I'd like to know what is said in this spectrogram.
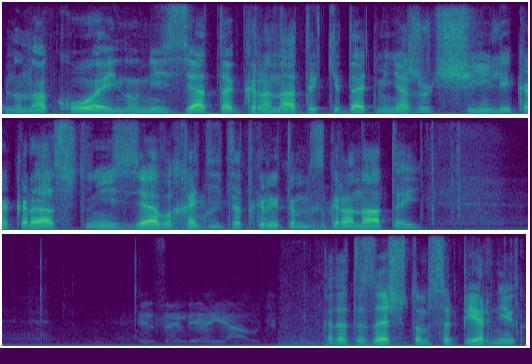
Ну на кой? Ну нельзя так гранаты кидать. Меня же учили как раз, что нельзя выходить открытым с гранатой. Когда ты знаешь, что там соперник.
